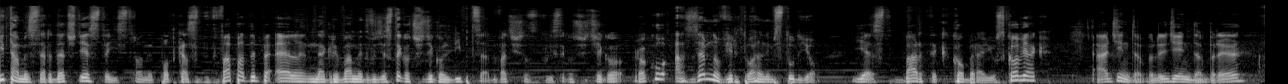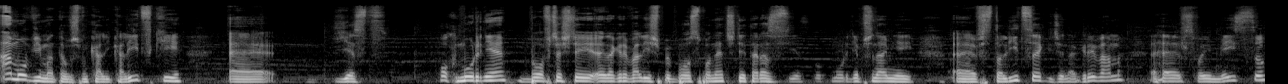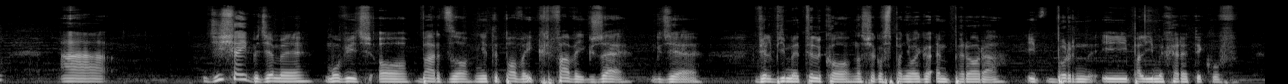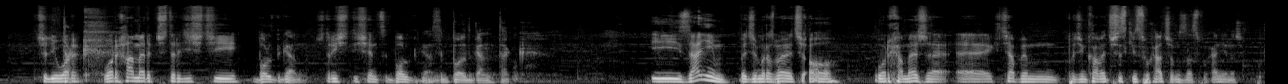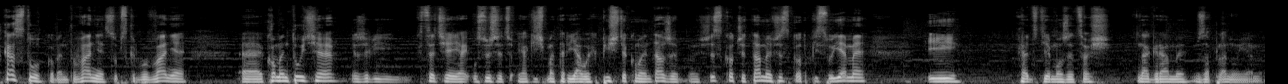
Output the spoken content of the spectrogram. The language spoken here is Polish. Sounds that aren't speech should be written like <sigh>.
Witamy serdecznie z tej strony podcast 2pady.pl. Nagrywamy 23 lipca 2023 roku, a ze mną w wirtualnym studio jest Bartek Kobra Juskowiak. A dzień dobry, dzień dobry. A mówi Mateusz Mkali-Kalicki. E, jest pochmurnie, bo wcześniej e, nagrywaliśmy, było słonecznie, teraz jest pochmurnie przynajmniej e, w stolicy, gdzie nagrywam, e, w swoim miejscu. A Dzisiaj będziemy mówić o bardzo nietypowej, krwawej grze, gdzie wielbimy tylko naszego wspaniałego Emperora i Burn i palimy heretyków. Czyli War, tak. Warhammer 40 Boltgun. 40 tysięcy Boltgun. Boltgun, tak. I zanim będziemy rozmawiać o Warhammerze, e, chciałbym podziękować wszystkim słuchaczom za słuchanie naszego podcastu, komentowanie, subskrybowanie, komentujcie, jeżeli chcecie usłyszeć o jakichś materiałach, piszcie komentarze. My wszystko czytamy, wszystko odpisujemy i chętnie może coś nagramy, zaplanujemy.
